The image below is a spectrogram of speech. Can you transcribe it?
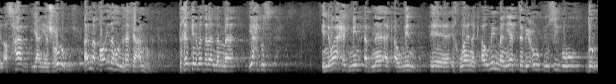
الأصحاب يعني يشعروا أن قائدهم يدافع عنهم. تخيل كده مثلا لما يحدث إن واحد من أبنائك أو من آه، إخوانك أو ممن يتبعوك يصيبه ضر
